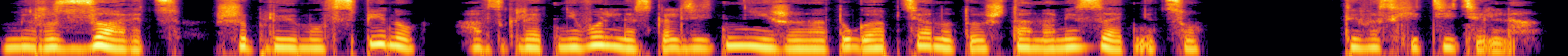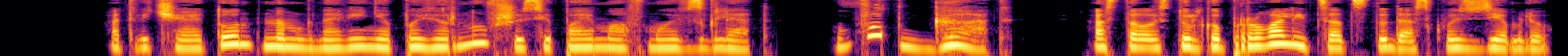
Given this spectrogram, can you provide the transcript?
«Мерзавец!» — шеплю ему в спину, а взгляд невольно скользит ниже на туго обтянутую штанами задницу. «Ты восхитительна!» — отвечает он, на мгновение повернувшись и поймав мой взгляд. «Вот гад!» Осталось только провалиться от стыда сквозь землю.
